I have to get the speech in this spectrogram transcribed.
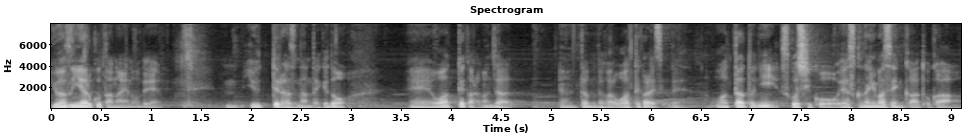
言わずにやることはないので、うん、言ってるはずなんだけど、えー、終わってからじゃあ、うん、多分だから終わってからですよね。終わった後に少しこう安くなりませんかとか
